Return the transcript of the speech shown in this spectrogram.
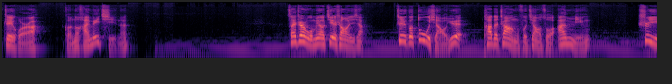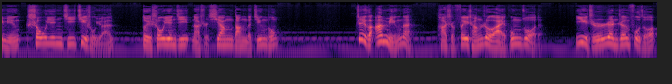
这会儿啊可能还没起呢。在这儿我们要介绍一下，这个杜小月，她的丈夫叫做安明，是一名收音机技术员，对收音机那是相当的精通。这个安明呢。他是非常热爱工作的，一直认真负责，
